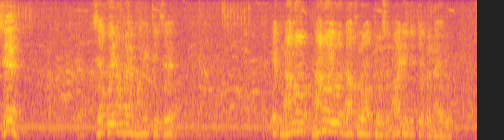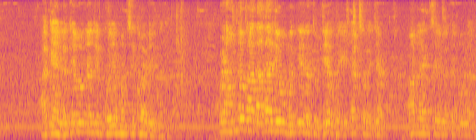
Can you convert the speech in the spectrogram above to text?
છે? છે કોઈના પાસે માહિતી છે? એક નાનો નાનો એવો દાખલો આપવો છે. મારી રીતે બનાવેલો. આ ક્યાંય લખેલું નથી કોઈએ મને શીખવાડ્યું નથી. પણ તો કા દાદા જેવું મંદિર હતું. જે ભાઈ, એક્સ વાય ઓનલાઈન છે એટલે કઈ બોલાય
